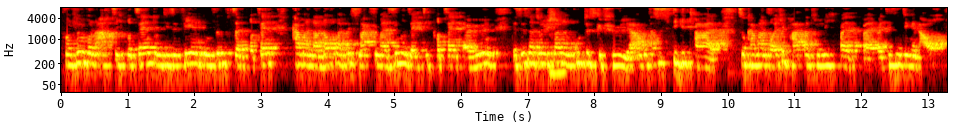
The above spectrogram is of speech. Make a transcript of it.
von 85 Prozent und diese fehlenden 15 Prozent kann man dann doch mal bis maximal 67 Prozent erhöhen. Das ist natürlich schon ein gutes Gefühl, ja, und das ist digital. So kann man solche Partner natürlich bei, bei, bei diesen Dingen auch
